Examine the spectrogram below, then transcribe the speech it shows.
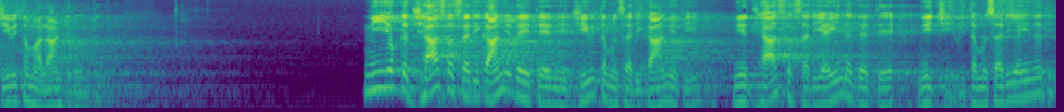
జీవితం అలాంటిది ఉంటుంది నీ యొక్క ధ్యాస సరికానిదైతే నీ జీవితము సరికానిది నీ ధ్యాస సరి అయినదైతే నీ జీవితము సరి అయినది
